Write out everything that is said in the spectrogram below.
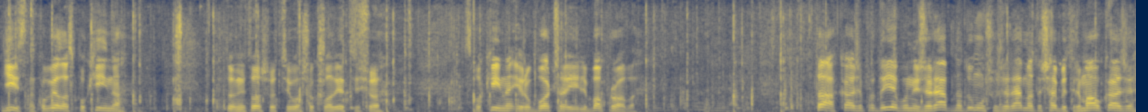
Дійсно, кобила спокійна. То не то, що цього, що хвалити, що спокійна і робоча, і люба проба. Так, каже, продає, бо не жеребна, думав, що жеребна, то ще би тримав, каже.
